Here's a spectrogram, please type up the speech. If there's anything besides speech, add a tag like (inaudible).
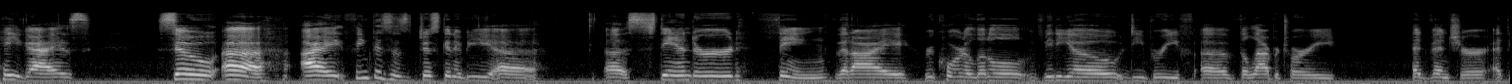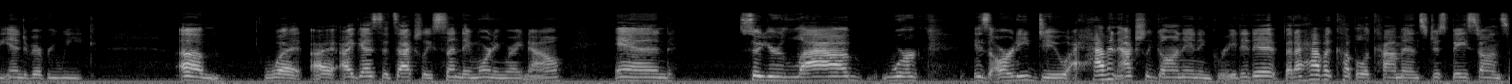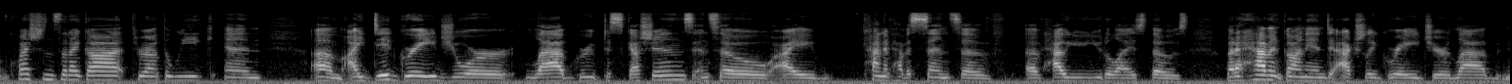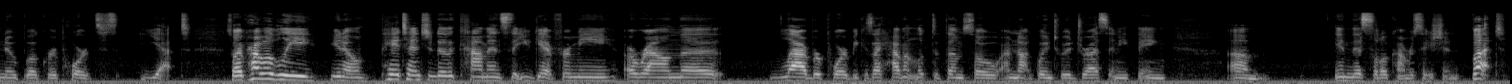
Hey, you guys. So uh, I think this is just going to be a, a standard thing that I record a little video debrief of the laboratory adventure at the end of every week. Um, what, I, I guess it's actually Sunday morning right now, and so your lab work is already due. I haven't actually gone in and graded it, but I have a couple of comments just based on some questions that I got throughout the week, and um, I did grade your lab group discussions, and so I kind of have a sense of, of how you utilize those, but I haven't gone in to actually grade your lab notebook reports yet. So I probably, you know, pay attention to the comments that you get from me around the lab report because I haven't looked at them, so I'm not going to address anything um, in this little conversation. But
